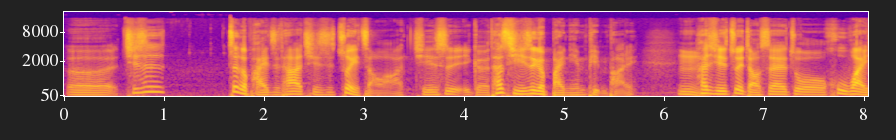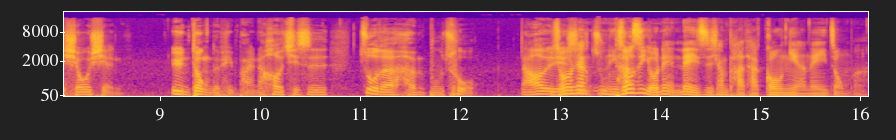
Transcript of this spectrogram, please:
呃，其实这个牌子它其实最早啊，其实是一个它其实是个百年品牌，嗯，它其实最早是在做户外休闲运动的品牌，然后其实做的很不错。然后你说像你说是有点类似像 Patagonia 那一种吗？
